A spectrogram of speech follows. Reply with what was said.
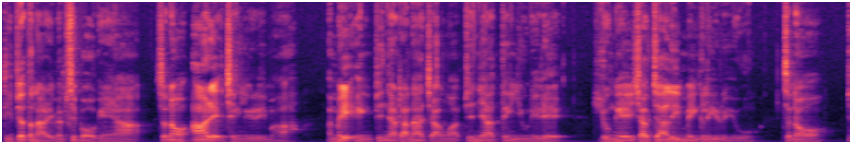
ဒီပြဿနာတွေမဖြစ်ပေါ်ခင်ကကျွန်တော်အားတဲ့အချိန်လေးတွေမှာအမေအိမ်ပညာဒါနကျောင်းမှာပညာသင်ယူနေတဲ့လူငယ်ယောက်ျားလေးမိန်းကလေးတွေကိုကျွန်တော်ပ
